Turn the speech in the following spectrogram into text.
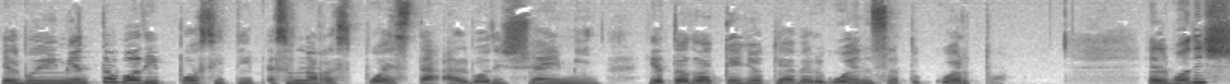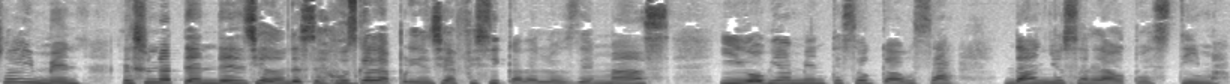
El movimiento body positive es una respuesta al body shaming y a todo aquello que avergüenza tu cuerpo. El body shaming es una tendencia donde se juzga la apariencia física de los demás y obviamente eso causa daños en la autoestima.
